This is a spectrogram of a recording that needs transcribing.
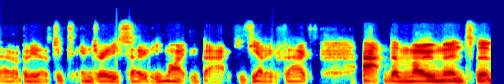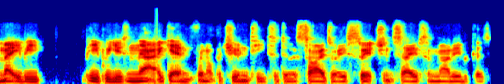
I believe that's due to injury, so he might be back. He's yellow flagged at the moment, but maybe people using that again for an opportunity to do a sideways switch and save some money because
